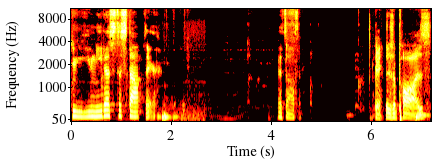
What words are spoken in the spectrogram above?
Do you need us to stop there? That's awesome. Okay. There's a pause,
